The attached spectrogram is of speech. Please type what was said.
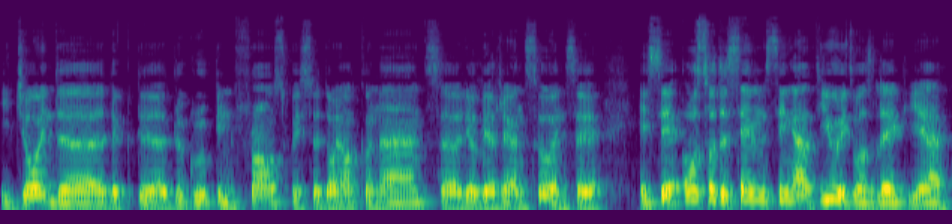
he joined the, the, the, the group in France with uh, Dorian Coninx, uh, Leo Bergere and so and so he said also the same thing as you. It was like, yeah,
